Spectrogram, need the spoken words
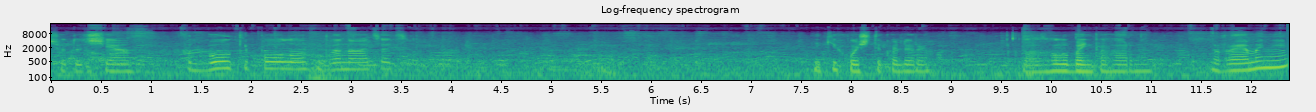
Що тут ще? Футболки поло 12. Які хочете кольори. Клас, голубенька гарна. Ремені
